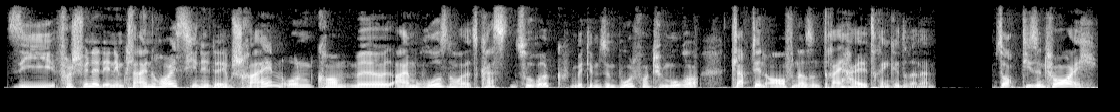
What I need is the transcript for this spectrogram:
Sie verschwindet in dem kleinen Häuschen hinter dem Schrein und kommt mit einem Rosenholzkasten zurück mit dem Symbol von Tymora, klappt den auf und da sind drei Heiltränke drinnen. So, die sind für euch.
